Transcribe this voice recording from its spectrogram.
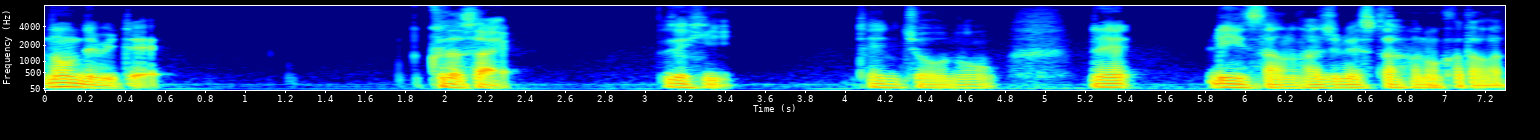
飲んでみて、ください。ぜひ、店長のね、リンさんはじめスタッフの方々、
